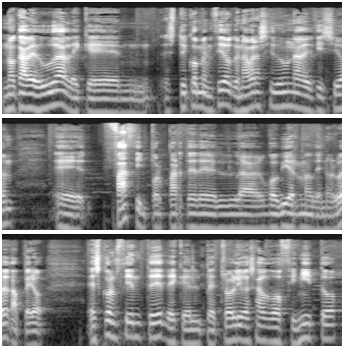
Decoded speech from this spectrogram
No cabe duda de que estoy convencido que no habrá sido una decisión eh, fácil por parte del gobierno de Noruega, pero es consciente de que el petróleo es algo finito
